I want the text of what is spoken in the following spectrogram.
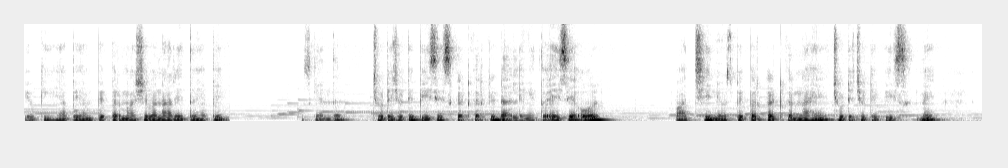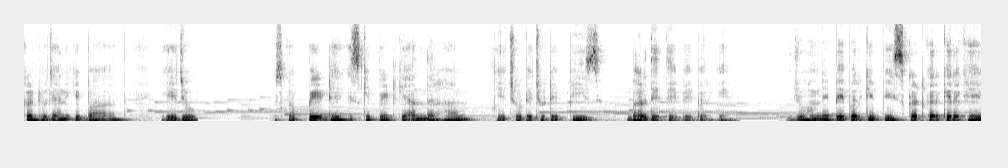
क्योंकि यहाँ पे हम पेपर माशे बना रहे तो यहाँ पे उसके अंदर छोटे छोटे पीसेस कट करके डाल लेंगे तो ऐसे और पाँच छः न्यूज़पेपर कट करना है छोटे छोटे पीस में कट हो जाने के बाद ये जो उसका पेट है, इसके पेट के अंदर हम ये छोटे छोटे पीस भर देते पेपर के। जो हमने पेपर के पीस कट करके रखे,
